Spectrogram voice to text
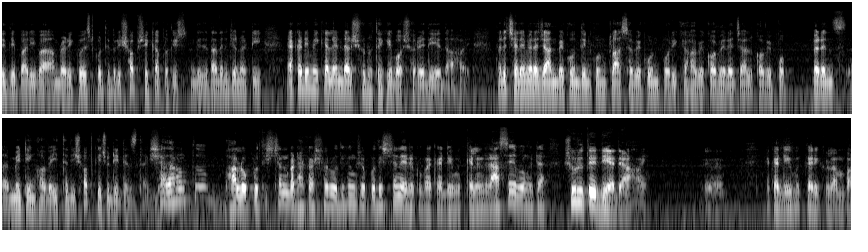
দিতে পারি বা আমরা রিকোয়েস্ট করতে পারি সব শিক্ষা প্রতিষ্ঠানকে যে তাদের জন্য একটি একাডেমিক ক্যালেন্ডার শুরু থেকে বছরে দিয়ে দেওয়া হয়? তাহলে ছেলেমেয়েরা জানবে কোন দিন কোন ক্লাস হবে, কোন পরীক্ষা হবে, কবে রেজাল্ট কবে প্যারেন্টস মিটিং হবে, ইত্যাদি সব কিছু ডিটেলস থাকবে। সাধারণত ভালো প্রতিষ্ঠান বা ঢাকা শহরের অধিকাংশ প্রতিষ্ঠানে এরকম একাডেমিক ক্যালেন্ডার আছে এবং এটা শুরুতেই দিয়ে দেওয়া হয়। একাডেমিক কারিকুলাম বা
